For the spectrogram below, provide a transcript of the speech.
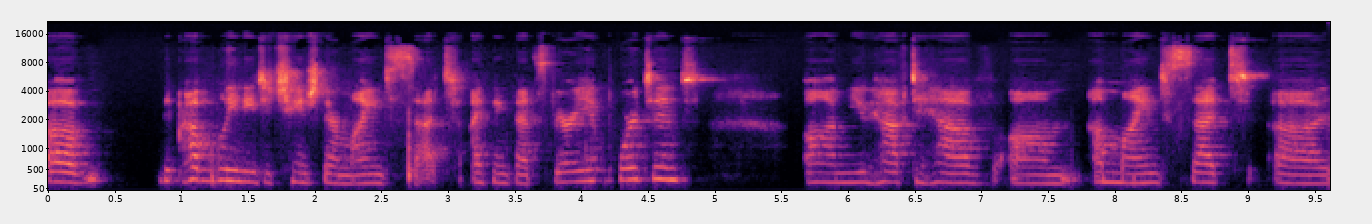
um, they probably need to change their mindset. I think that's very important um, you have to have um, a mindset uh,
